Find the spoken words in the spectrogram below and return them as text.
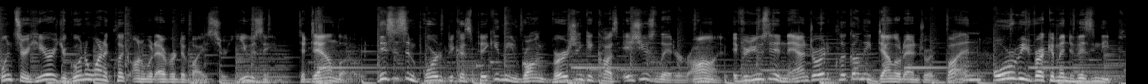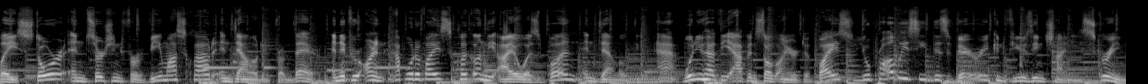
Once you're here, you're going to want to click on whatever device you're using to download. This is important because picking the wrong version can cause issues later on. If you're using an Android, click on the download Android button, or we recommend visiting the Play Store and searching for VMOS Cloud and downloading from there. And if you're on an Apple device, click on the iOS button and download the app. When you have the app installed on your device, you'll probably see this very confusing Chinese screen,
